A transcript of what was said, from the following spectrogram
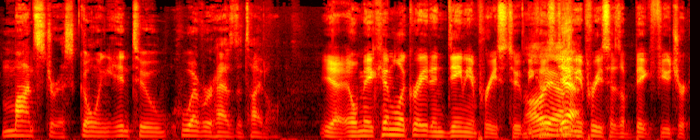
monstrous going into whoever has the title. yeah, it'll make him look great, and Damian Priest too, oh, because Oh, yeah. Damian Yeah. Priest has a big future.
